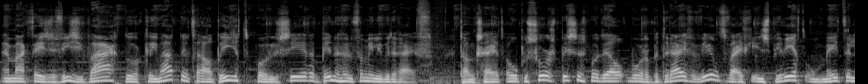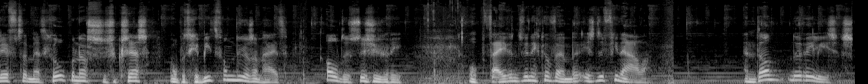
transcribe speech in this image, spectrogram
en maakt deze visie waar door klimaatneutraal bier te produceren binnen hun familiebedrijf. Dankzij het open source businessmodel worden bedrijven wereldwijd geïnspireerd om mee te liften met Gulpeners succes op het gebied van duurzaamheid. Al dus de jury. Op 25 november is de finale. En dan de releases.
